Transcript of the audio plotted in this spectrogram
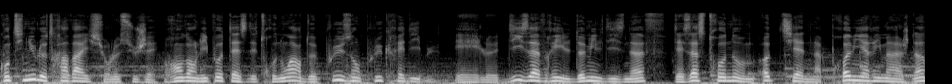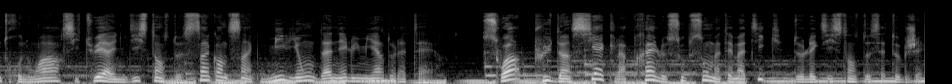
continuent le travail sur le sujet, rendant l'hypothèse des trous noirs de plus en plus crédible. Et le 10 avril 2019, des astronomes obtiennent la première image d'un trou noir situé à une distance de 55 millions d'années-lumière de la Terre, soit plus d'un siècle après le soupçon mathématique de l'existence de cet objet.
